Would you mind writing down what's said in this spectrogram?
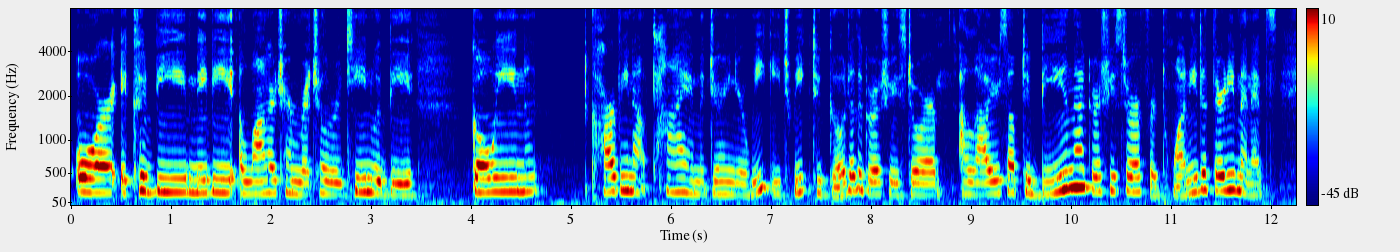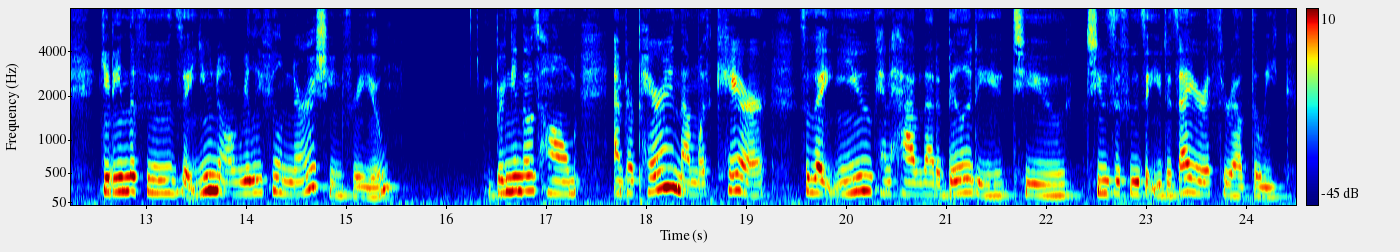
Or it could be maybe a longer term ritual routine would be going, carving out time during your week, each week, to go to the grocery store, allow yourself to be in that grocery store for 20 to 30 minutes, getting the foods that you know really feel nourishing for you, bringing those home and preparing them with care so that you can have that ability to choose the foods that you desire throughout the week.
